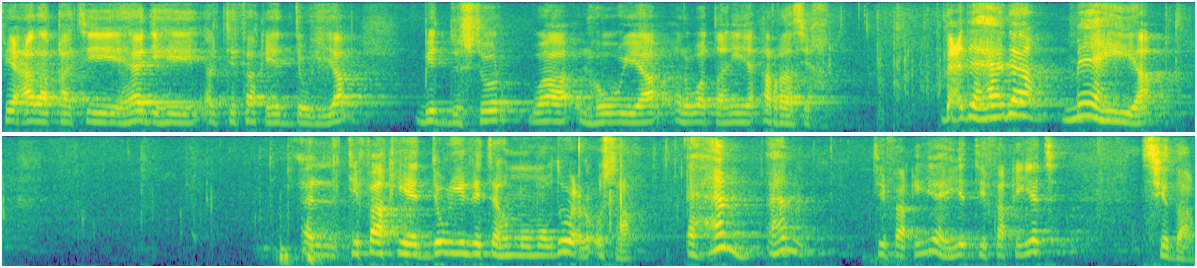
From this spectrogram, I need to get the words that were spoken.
في علاقة هذه الاتفاقية الدولية بالدستور والهوية الوطنية الراسخة بعد هذا ما هي الاتفاقية الدولية التي تهم موضوع الأسرة؟ أهم أهم اتفاقية هي اتفاقية سيداو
